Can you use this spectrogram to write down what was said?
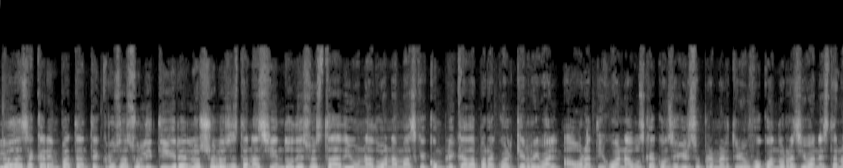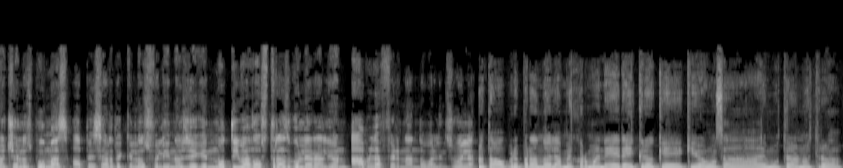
Luego de sacar empate ante Cruz Azul y Tigre, los Cholos están haciendo de su estadio una aduana más que complicada para cualquier rival. Ahora Tijuana busca conseguir su primer triunfo cuando reciban esta noche a los Pumas, a pesar de que los felinos lleguen motivados tras golear a León. Habla Fernando Valenzuela. Nos estamos preparando de la mejor manera y creo que, que vamos a demostrar nuestro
